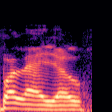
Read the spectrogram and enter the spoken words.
Boleio.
